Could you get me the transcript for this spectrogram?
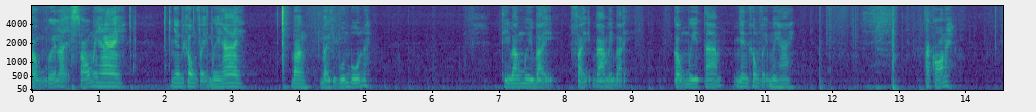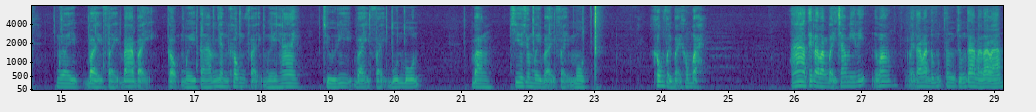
cộng với lại 62 nhân 0,12 bằng 7,44 này thì bằng 17,37 cộng 18 nhân 0,12 ta có này 17,37 cộng 18 nhân 0,12 trừ đi 7,44 bằng chia cho 17,1 0,707 À thế là bằng 700ml đúng không? Vậy đáp án đúng chúng ta là đáp án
